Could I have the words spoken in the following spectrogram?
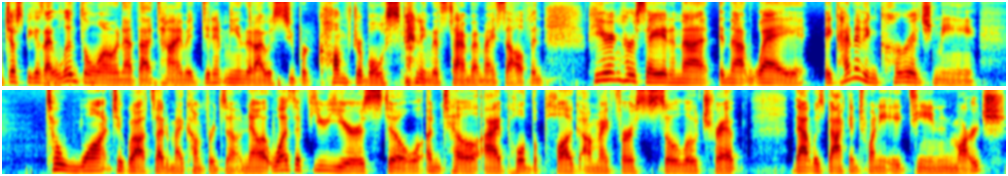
just because I lived alone at that time, it didn't mean that I was super comfortable with spending this time by myself. And hearing her say it in that in that way, it kind of encouraged me to want to go outside of my comfort zone. Now, it was a few years still until I pulled the plug on my first solo trip. That was back in 2018 in March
